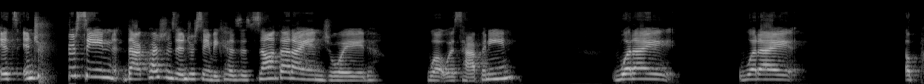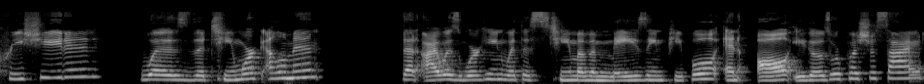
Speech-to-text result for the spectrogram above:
It's interesting. That question is interesting because it's not that I enjoyed what was happening. What I what I appreciated was the teamwork element that I was working with this team of amazing people and all egos were pushed aside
